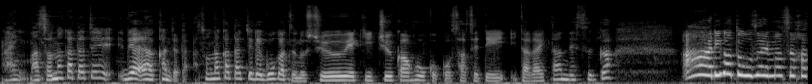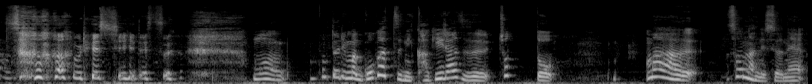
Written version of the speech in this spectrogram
はい。まあ、そんな形で、あ、噛んじゃった。そんな形で5月の収益中間報告をさせていただいたんですが、ああ、ありがとうございます、ハツさん。嬉しいです。もう、本当にまあ5月に限らず、ちょっと、まあ、そうなんですよね。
